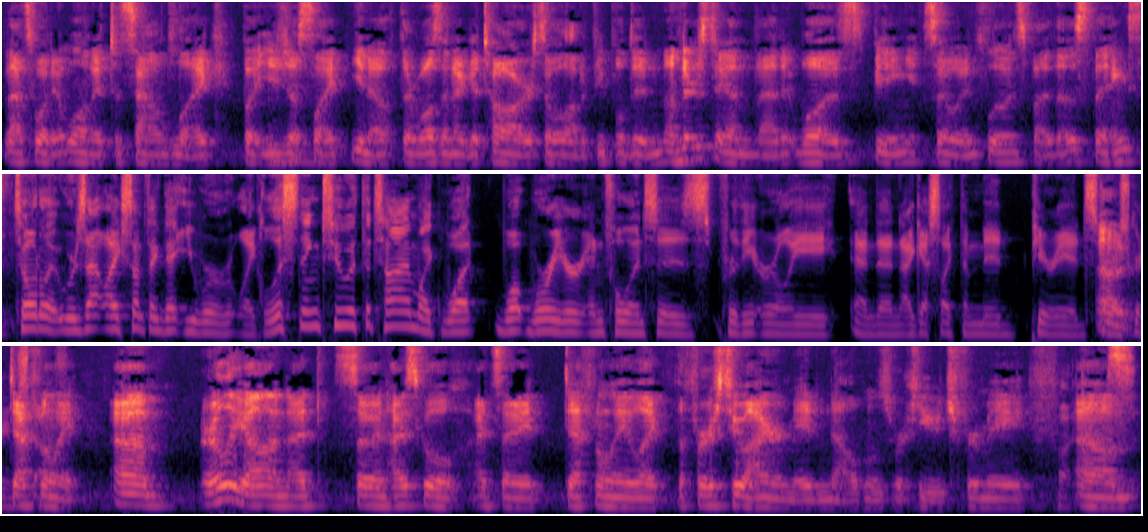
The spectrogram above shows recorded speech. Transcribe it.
that's what it wanted to sound like. But you just like, you know, there wasn't a guitar, so a lot of people didn't understand that it was being so influenced by those things. Totally. Was that like something that you were like listening to at the time? Like what what were your influences for the early and then I guess like the mid period Oh, definitely. Um, early on, I'd, so in high school, I'd say definitely like the first two Iron Maiden albums were huge for me, um,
